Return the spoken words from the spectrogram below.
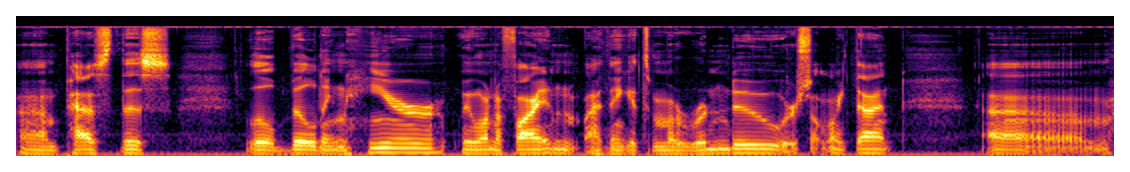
um, past this little building here. We want to find, I think it's Marundu or something like that. Um,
